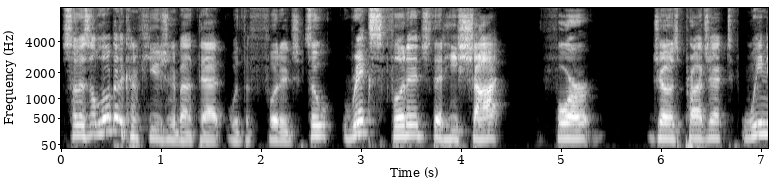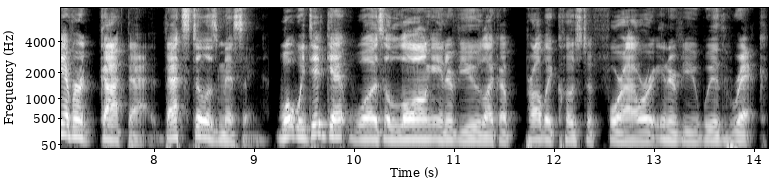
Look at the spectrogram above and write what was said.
So there's a little bit of confusion about that with the footage. So Rick's footage that he shot for Joe's project, we never got that. That still is missing. What we did get was a long interview, like a probably close to four hour interview with Rick.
